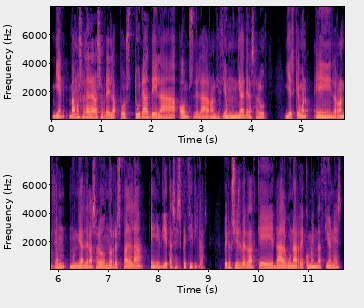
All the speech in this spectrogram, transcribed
Bien, vamos a hablar ahora sobre la postura de la OMS, de la Organización Mundial de la Salud. Y es que, bueno, eh, la Organización Mundial de la Salud no respalda eh, dietas específicas, pero sí es verdad que da algunas recomendaciones,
